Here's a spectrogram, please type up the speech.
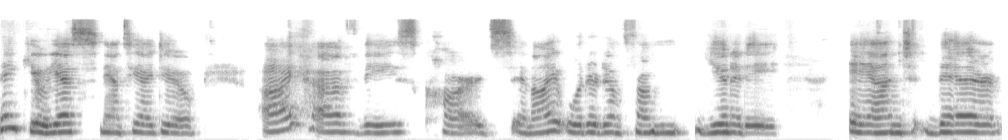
Thank you. Yes, Nancy, I do. I have these cards and I ordered them from Unity and they're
